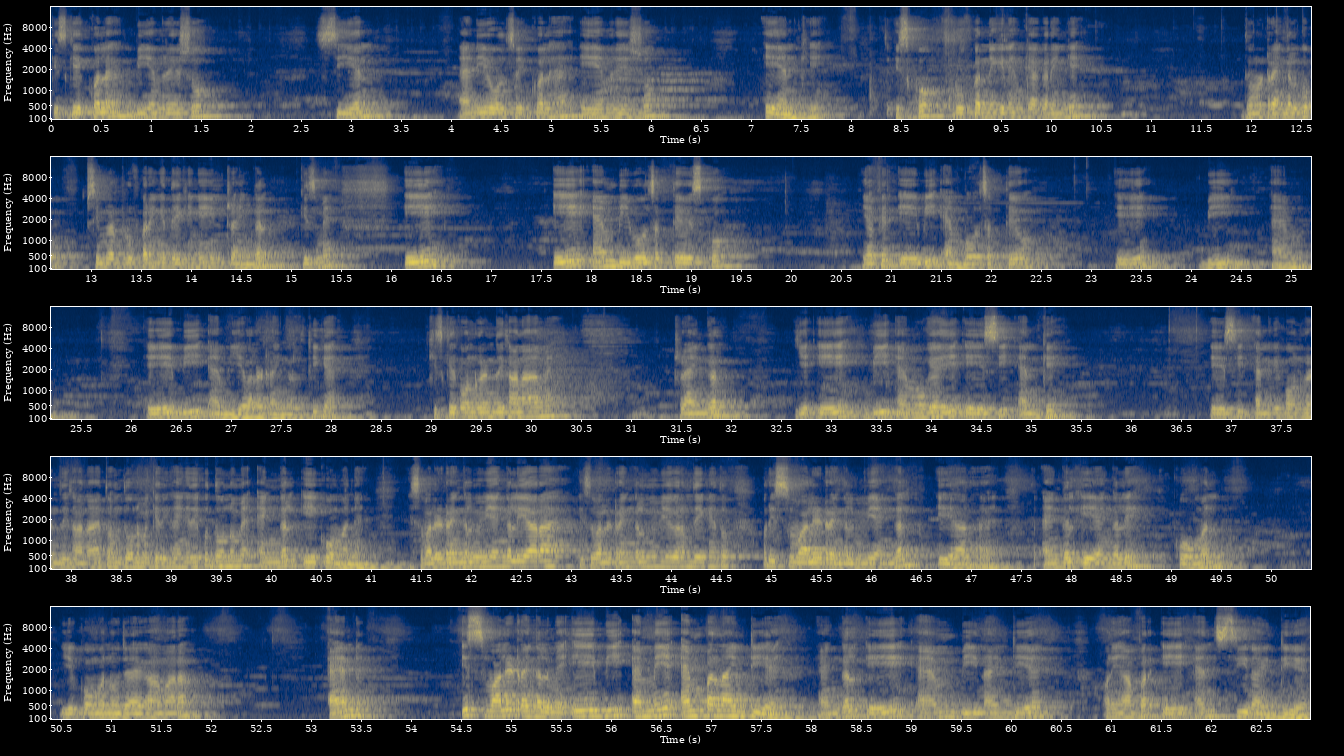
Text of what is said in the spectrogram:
किसके इक्वल है? B M ratio C N and ये ऑल्सो इक्वल है A M ratio A N के। तो इसको प्रूव करने के लिए हम क्या करेंगे? दोनों ट्रायंगल को सिमिलर प्रूफ करेंगे, देखेंगे इन ट्रायंगल किसमें? ए ए एम बी बोल सकते हो इसको। या फिर ए बी एम बोल सकते हो। A B M A B M ये वाला ट्रायंगल ठीक है? किसके कौन करंट दिखाना है हमें? ट्रायंगल ये ए बी एम हो गया, ये ए सी एन के। ए सी एन के कौन कॉन्ग्रेंट दिखाना है? तो हम दोनों में क्या दिखाएँगे? देखो, दोनों में एंगल ए कॉमन है। इस वाले ट्रायंगल में भी एंगल ए आ रहा है, इस वाले ट्रायंगल में भी अगर हम देखें तो और इस वाले ट्रायंगल में भी एंगल ए आ रहा है। तो angle A angle A common ये कॉमन हो जाएगा हमारा। एंड इस वाले ट्रायंगल में ए बी एम में ये एम पर नाइन्टी है। Angle A M B ninety है और यहाँ पर ए एन सी नाइन्टी है।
